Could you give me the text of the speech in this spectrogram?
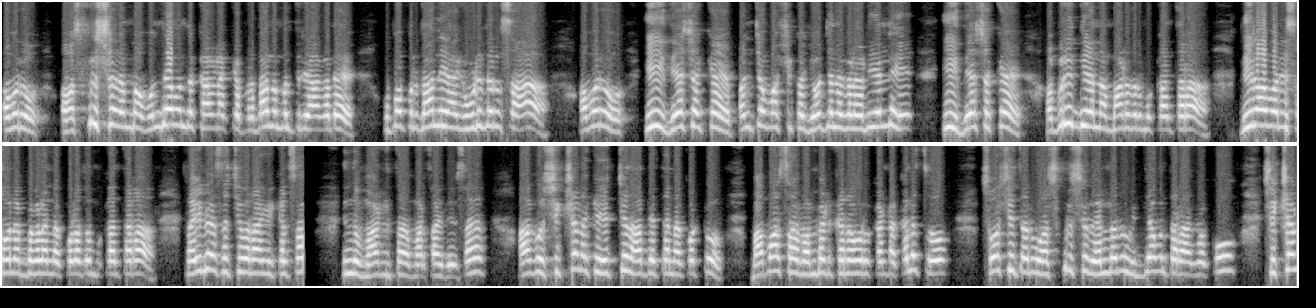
ಅವರು ಅಸ್ಪೃಶ್ಯರೆಂಬ ಒಂದೇ ಒಂದು ಕಾರಣಕ್ಕೆ ಪ್ರಧಾನಮಂತ್ರಿ ಆಗದೆ ಉಪ ಪ್ರಧಾನಿಯಾಗಿ ಉಳಿದರೂ ಸಹ ಅವರು ಈ ದೇಶಕ್ಕೆ ಪಂಚವಾರ್ಷಿಕ ಯೋಜನೆಗಳ ಅಡಿಯಲ್ಲಿ ಈ ದೇಶಕ್ಕೆ ಅಭಿವೃದ್ಧಿಯನ್ನ ಮಾಡೋದ್ರ ಮುಖಾಂತರ, ನೀರಾವರಿ ಸೌಲಭ್ಯಗಳನ್ನ ಕೊಡೋದ್ರ ಮುಖಾಂತರ ರೈಲ್ವೆ ಸಚಿವರಾಗಿ ಕೆಲಸ ಇಂದು ಮಾಡ್ತಾ ಮಾಡ್ತಾ ಇದ್ದೀವಿ ಸರ್. ಹಾಗೂ ಶಿಕ್ಷಣಕ್ಕೆ ಹೆಚ್ಚಿನ ಆದ್ಯತೆಯನ್ನ ಕೊಟ್ಟು ಬಾಬಾ ಸಾಹೇಬ್ ಅಂಬೇಡ್ಕರ್ ಅವರು ಕಂಡ ಕನಸು, ಶೋಷಿತರು, ಅಸ್ಪೃಶ್ಯರು ಎಲ್ಲರೂ ವಿದ್ಯಾವಂತರಾಗಬೇಕು, ಶಿಕ್ಷಣ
